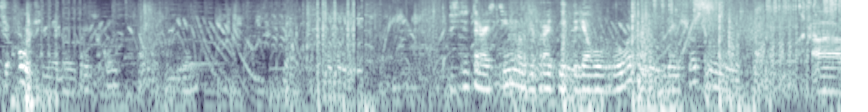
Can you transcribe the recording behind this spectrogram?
Все очень медленно происходит. То есть это растение можно брать не для урода, а для еще чего-нибудь. А,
